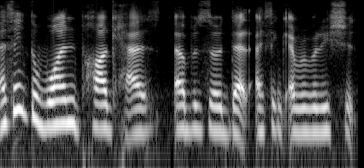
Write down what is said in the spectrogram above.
I think the one podcast episode that I think everybody should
